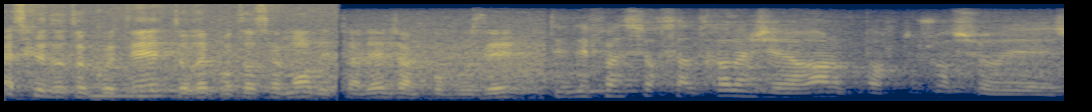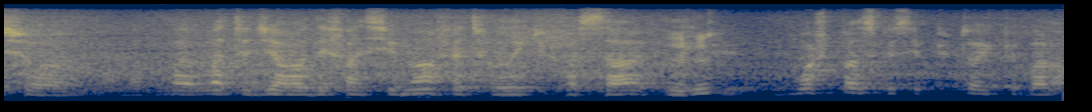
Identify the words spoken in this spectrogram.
Est-ce que de ton côté, tu aurais potentiellement des challenges à me proposer? Tes défenseurs centrales en général partent toujours sur les. Sur, on va- va te dire défensivement, en fait, il faudrait que tu fasses ça. tu- Moi, je pense que c'est plutôt avec le ballon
